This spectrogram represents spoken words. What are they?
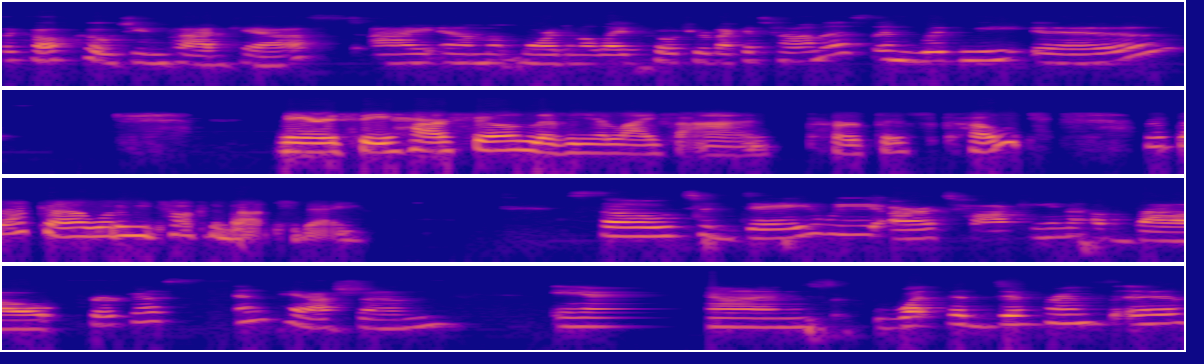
the Cuff Coaching Podcast. I am more than a life coach, Rebecca Thomas, and with me is Mary C. Hartfield, Living Your Life on Purpose Coach. Rebecca, what are we talking about today? So, today we are talking about purpose and passion and, and what the difference is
